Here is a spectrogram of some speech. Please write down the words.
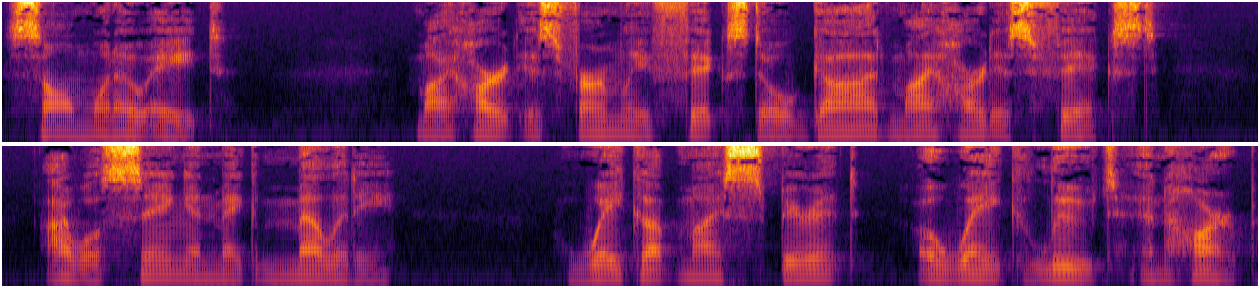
Psalm 108 my heart is firmly fixed, O God, my heart is fixed. I will sing and make melody. Wake up my spirit, awake lute and harp.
